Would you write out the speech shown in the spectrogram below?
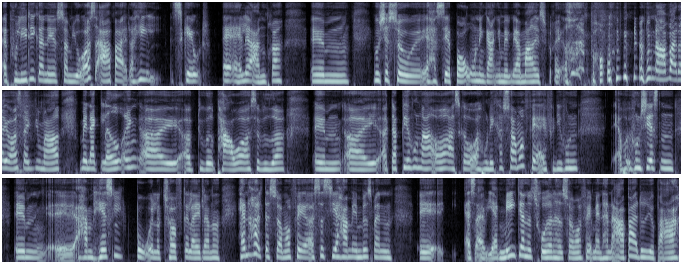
At politikerne, som jo også arbejder helt skævt af alle andre. Øhm, jeg husker, jeg så, jeg har set Borgen en gang imellem. Jeg er meget inspireret af Borgen. Hun arbejder jo også rigtig meget, men er glad, ikke? Og, og du ved, power og så videre. Øhm, og, og der bliver hun meget overrasket over, at hun ikke har sommerferie, fordi hun hun siger sådan, øhm, øh, ham Hesselbo eller Toft eller et eller andet, han holdt da sommerferie, og så siger ham embedsmanden, øh, altså ja, medierne troede, han havde sommerferie, men han arbejdede jo bare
